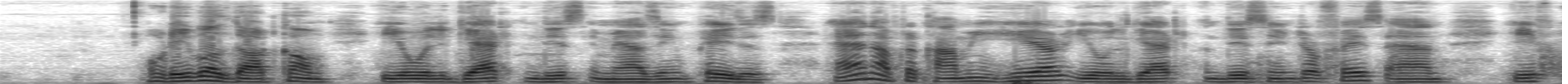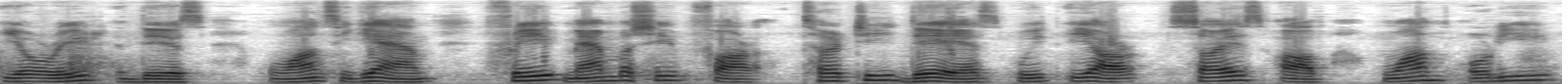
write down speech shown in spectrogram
audible.com you will get these amazing pages. And after coming here you will get this interface. And if you read this once again free membership for 30 days with your choice of one audio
